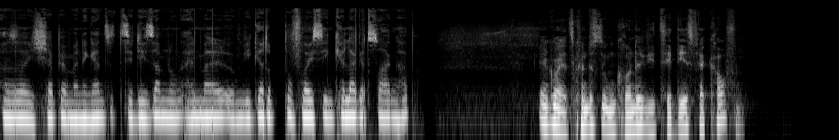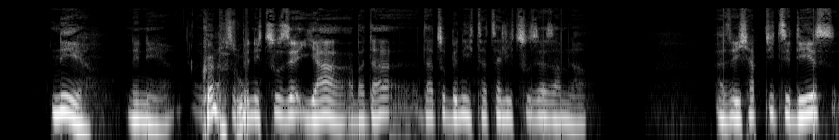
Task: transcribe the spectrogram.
Also ich habe ja meine ganze CD-Sammlung einmal irgendwie gerippt, bevor ich sie in den Keller getragen habe. Ja, guck mal, jetzt könntest du im Grunde die CDs verkaufen. Nee, nee, nee. Könntest dazu du? bin ich zu sehr, ja, aber da, dazu bin ich tatsächlich zu sehr Sammler. Also ich habe die CDs,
